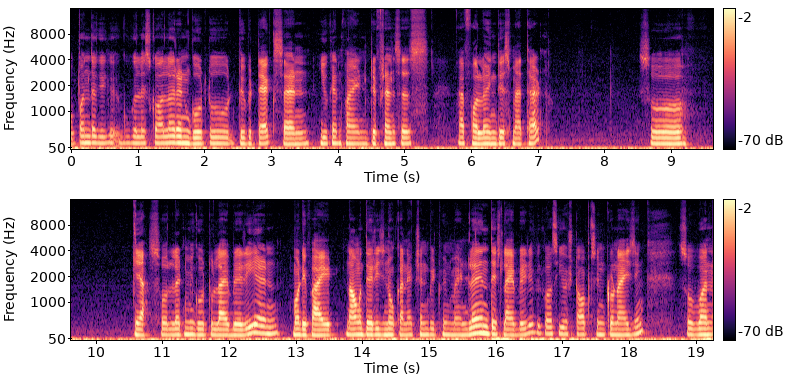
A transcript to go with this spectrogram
open the Google Scholar and go to BibTeX and you can find references by following this method. So yeah so let me go to library and modify it. Now there is no connection between Mendeley and this library because you stopped synchronizing. So one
